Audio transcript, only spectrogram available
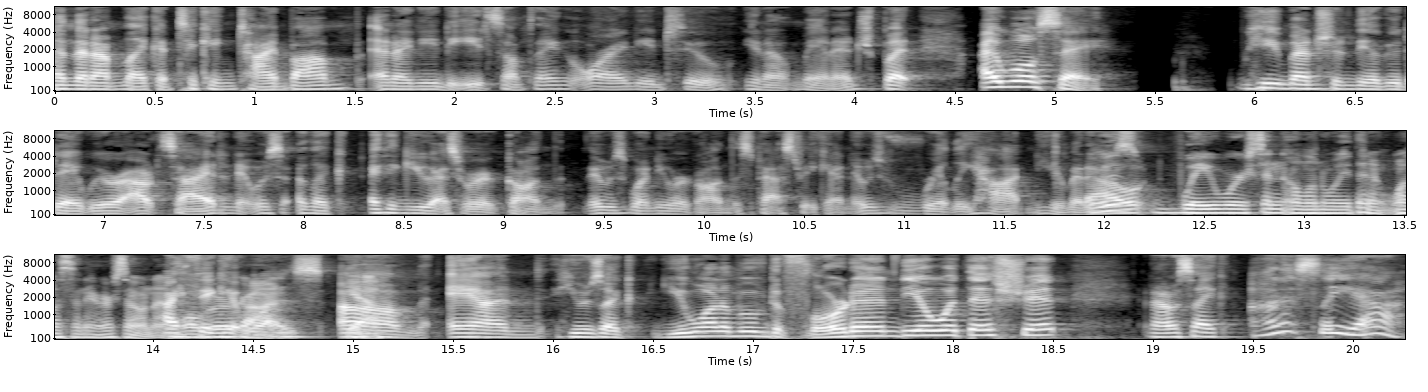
and then I'm like a ticking time bomb, and I need to eat something or I need to, you know, manage. But I will say, he mentioned the other day we were outside, and it was like I think you guys were gone. It was when you were gone this past weekend. It was really hot and humid It was out. way worse in Illinois than it was in Arizona. I think we it gone. was. Yeah. Um, and he was like, "You want to move to Florida and deal with this shit?" And I was like, "Honestly, yeah,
